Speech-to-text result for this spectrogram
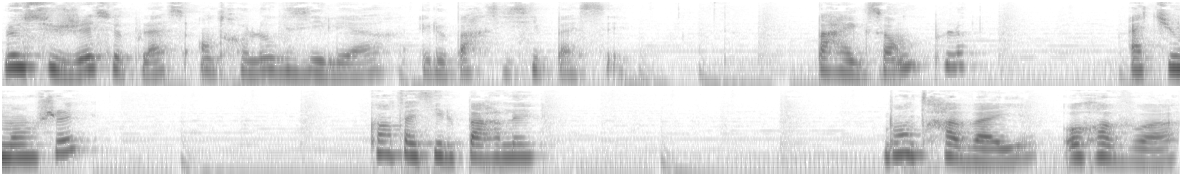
le sujet se place entre l'auxiliaire et le participe passé. Par exemple, As-tu mangé? Quand a-t-il parlé? Bon travail, au revoir.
